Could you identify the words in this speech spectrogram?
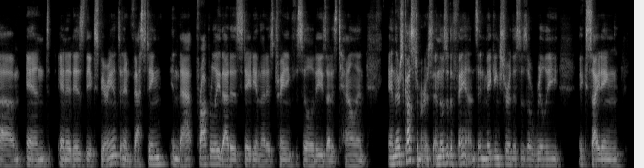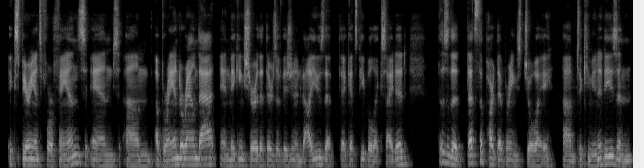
Um, and and it is the experience and investing in that properly. That is stadium, that is training facilities, that is talent, and there's customers, and those are the fans, and making sure this is a really exciting experience for fans and um, a brand around that and making sure that there's a vision and values that that gets people excited those are the that's the part that brings joy um, to communities and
